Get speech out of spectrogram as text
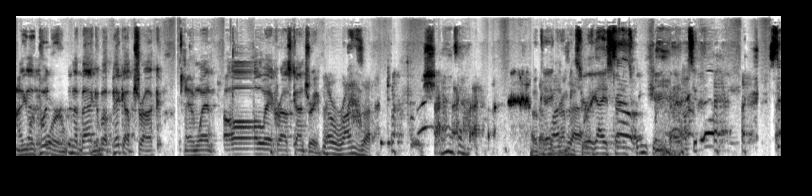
I We got were put poor. in the back of a pickup truck and went all the way across country. The Runza. Okay, The ones grumpy that- sewer guy started So- screen sharing, but I don't see that. So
